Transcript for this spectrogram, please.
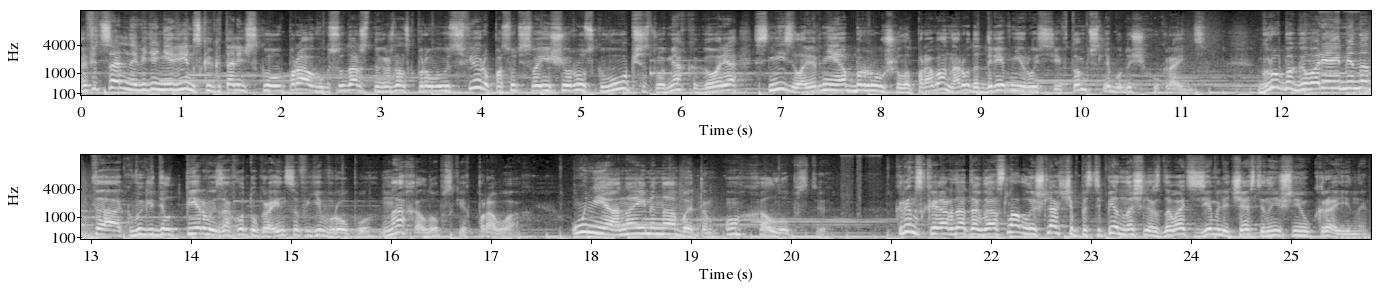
Официальное введение римского католического права в государственную гражданско-правовую сферу, по сути своей еще русского общества, мягко говоря, снизило, а вернее обрушило права народа Древней Руси, в том числе будущих украинцев. Грубо говоря, именно так выглядел первый заход украинцев в Европу на холопских правах. Уния, она именно об этом, о холопстве. Крымская Орда тогда ослабла, и шляхтичам постепенно начали раздавать земли части нынешней Украины.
